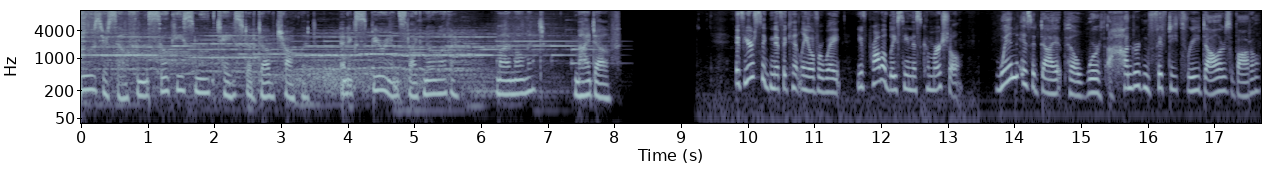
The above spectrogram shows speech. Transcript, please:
Lose yourself in the silky smooth taste of Dove chocolate. An experience like no other. My moment, my Dove. If you're significantly overweight, you've probably seen this commercial. When is a diet pill worth $153 a bottle?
